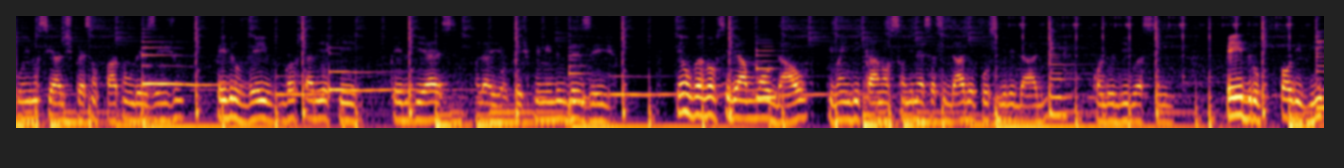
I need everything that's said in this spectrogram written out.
o enunciado expressa um fato, um desejo. Pedro veio, gostaria que Pedro viesse Olha aí, eu estou exprimindo um desejo. Tem um verbo auxiliar modal, que vai indicar a noção de necessidade ou possibilidade. Quando eu digo assim, Pedro pode vir,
